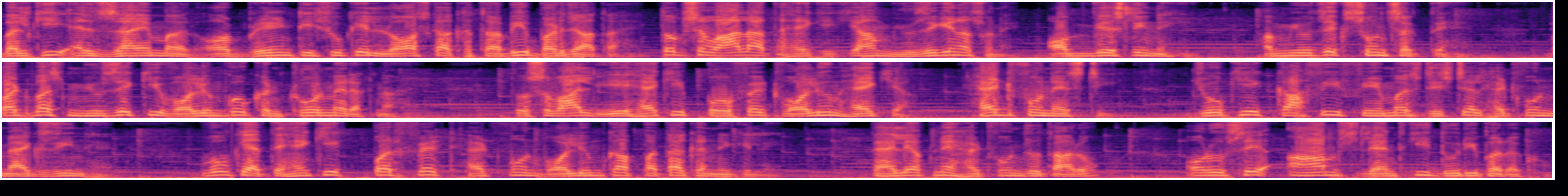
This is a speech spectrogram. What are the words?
बल्कि एल्जाइमर और ब्रेन टिश्यू के लॉस का खतरा भी बढ़ जाता है। तो अब सवाल आता है कि क्या हम म्यूज़िक ही ना सुने? ऑब्वियसली नहीं। हम म्यूज़िक सुन सकते हैं बट बस म्यूज़िक की वॉल्यूम को कंट्रोल में रखना है। तो सवाल ये है कि परफेक्ट वॉल्यूम है क्या? हेडफोन एस जो कि एक काफ़ी फ़ेमस डिजिटल हेडफोन मैगजीन है, वो कहते हैं कि एक परफेक्ट हेडफोन वॉल्यूम का पता करने के लिए पहले अपने हेडफोन उतारो और उसे आर्म्स लेंथ की दूरी पर रखो।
